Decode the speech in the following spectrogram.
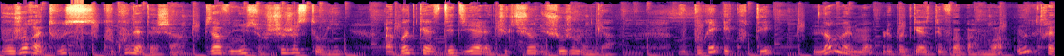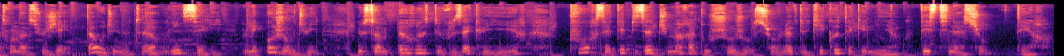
Bonjour à tous, coucou Natacha, bienvenue sur Shoujo Story, un podcast dédié à la culture du shoujo manga. Vous pourrez écouter normalement le podcast deux fois par mois où nous traiterons d'un sujet, d'un ou d'une auteur ou d'une série. Mais aujourd'hui, nous sommes heureuses de vous accueillir pour cet épisode du marathon shoujo sur l'œuvre de Keiko Takemiya, Destination Terra.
